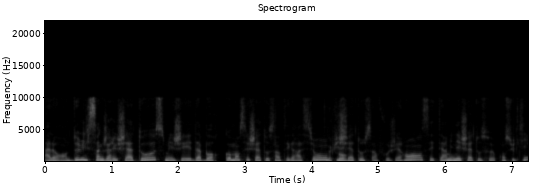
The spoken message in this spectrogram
Alors en 2005, j'arrive chez Atos, mais j'ai d'abord commencé chez Atos Intégration, puis chez Atos Infogérance et terminé chez Atos Consulting.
